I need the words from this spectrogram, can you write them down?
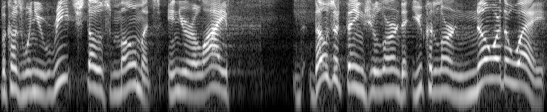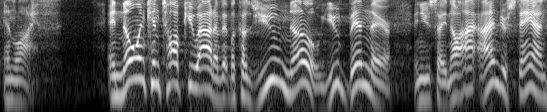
because when you reach those moments in your life, those are things you learn that you could learn no other way in life. And no one can talk you out of it because you know you've been there and you say, No, I, I understand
